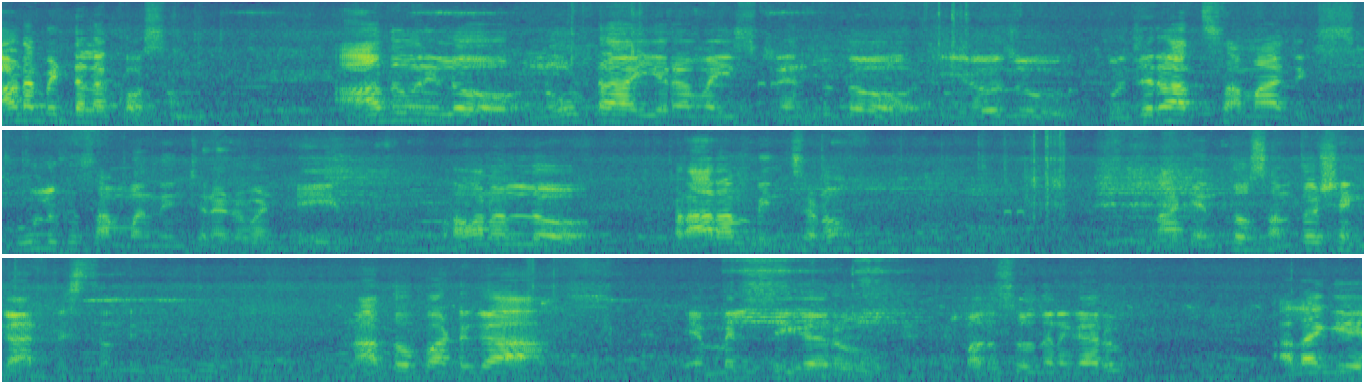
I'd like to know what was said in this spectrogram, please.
ఆడబిడ్డల కోసం. ఆదోనిలో నూట ఇరవై స్ట్రెంత్తో ఈరోజు గుజరాత్ సమాజిక్ స్కూలుకు సంబంధించినటువంటి భవనంలో ప్రారంభించడం నాకెంతో సంతోషంగా అనిపిస్తుంది. నాతో పాటుగా ఎమ్మెల్సీ గారు మధుసూదన్ గారు అలాగే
